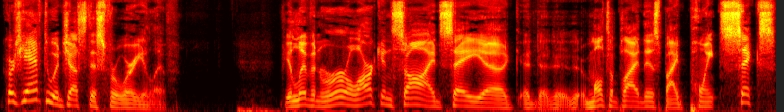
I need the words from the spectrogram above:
Of course, you have to adjust this for where you live. If you live in rural Arkansas, I'd say uh, multiply this by 0.6.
